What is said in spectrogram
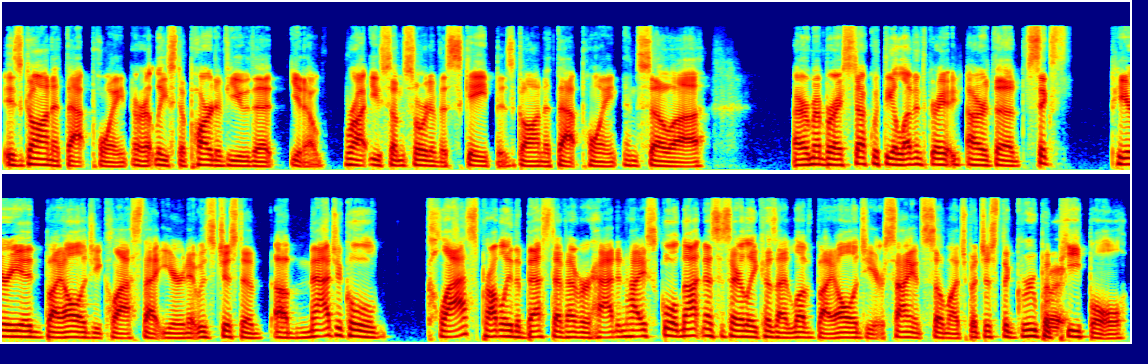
is gone at that point, or at least a part of you that, you know, brought you some sort of escape is gone at that point. And so uh I remember I stuck with the 11th grade or the sixth period biology class that year, and it was just a, a magical class, probably the best I've ever had in high school. Not necessarily because I loved biology or science so much, but just the group of right. people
